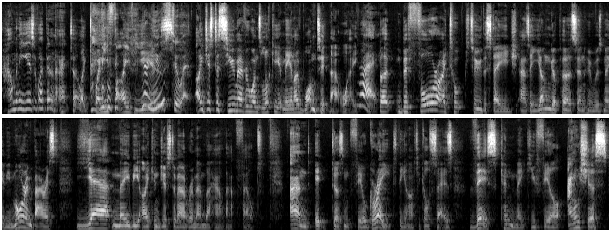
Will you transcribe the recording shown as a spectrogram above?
how many years have I been an actor? Like 25 years? You're used to it. I just assume everyone's looking at me and I want it that way. Right. But before I took to the stage as a younger person who was maybe more embarrassed, yeah, maybe I can just about remember how that felt. And it doesn't feel great, the article says. This can make you feel anxious,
